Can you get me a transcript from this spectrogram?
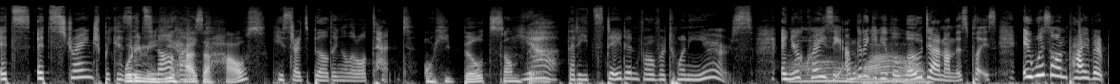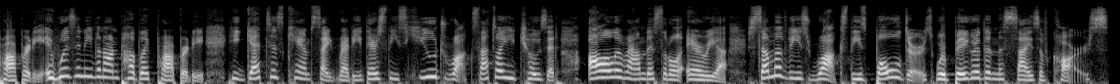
it's, it's strange because What do you it's mean? not He has a house? he starts building a little tent. Oh, he built something. Yeah, that he'd stayed in for over 20 years. And you're crazy. I'm Oh, going to give you the oh, lowdown on this place. It was on private property, it wasn't even on public property. He gets his campsite ready. There's these huge rocks. That's why he chose it all around this little area. Some of these rocks, these boulders, were bigger than the size of cars.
